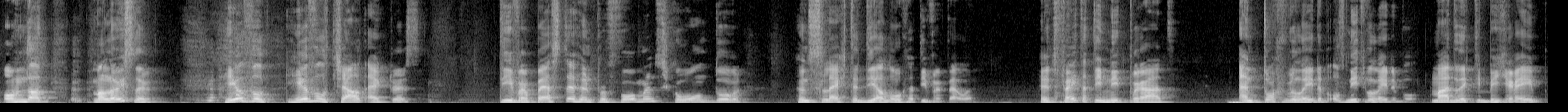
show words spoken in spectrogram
Omdat... Maar luister. Heel veel, heel veel child actors die verpesten hun performance gewoon door hun slechte dialoog dat die vertellen. Het feit dat die niet praat en toch relatable, of niet relatable, maar dat ik die begrijp,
